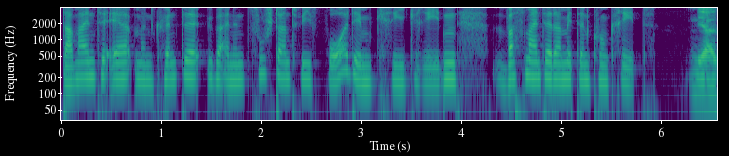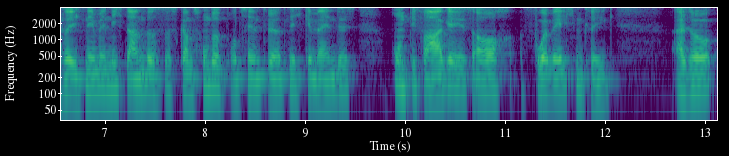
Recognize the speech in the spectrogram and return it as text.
Da meinte er, man könnte über einen Zustand wie vor dem Krieg reden. Was meint er damit denn konkret? Ja, also ich nehme nicht an, dass das ganz 100% wörtlich gemeint ist. Und die Frage ist auch, vor welchem Krieg? Also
